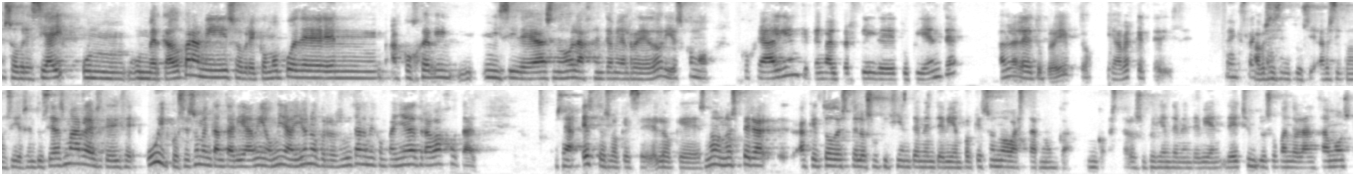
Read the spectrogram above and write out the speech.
sobre si hay un, mercado para mí, sobre cómo pueden acoger mis ideas, ¿no? La gente a mi alrededor. Y es como, coge a alguien que tenga el perfil de tu cliente, háblale de tu proyecto y a ver qué te dice. A ver, si a ver si consigues entusiasmarla, a ver si te dice, uy, pues eso me encantaría a mí, o mira, yo no, pero resulta que mi compañera de trabajo tal. O sea, esto es lo que es, lo que es ¿no? No esperar a que todo esté lo suficientemente bien, porque eso no va a estar nunca, nunca va a estar lo suficientemente bien. De hecho, incluso cuando lanzamos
